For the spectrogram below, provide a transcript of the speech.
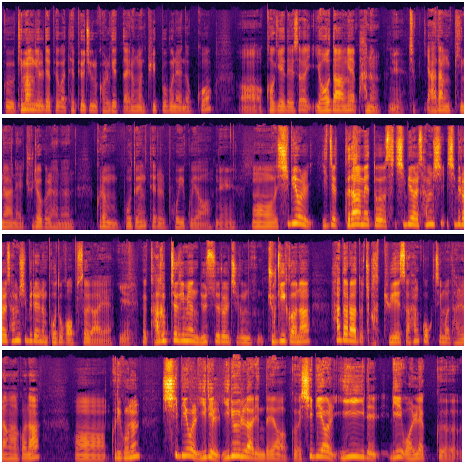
그 김한길 대표가 대표직을 걸겠다 이런 건 뒷부분에 넣고 어 거기에 대해서 여당의 반응, 예. 즉 야당 비난에 주력을 하는 그런 보도 행태를 보이고요. 네. 어 12월 이제 그 다음에 또 12월 30 11월 30일에는 보도가 없어요, 아예. 예. 가급적이면 뉴스를 지금 죽이거나 하더라도 저 뒤에서 한 꼭지 뭐 달랑하거나 어 그리고는 12월 1일 일요일 날인데요. 그 12월 2일이 원래 그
